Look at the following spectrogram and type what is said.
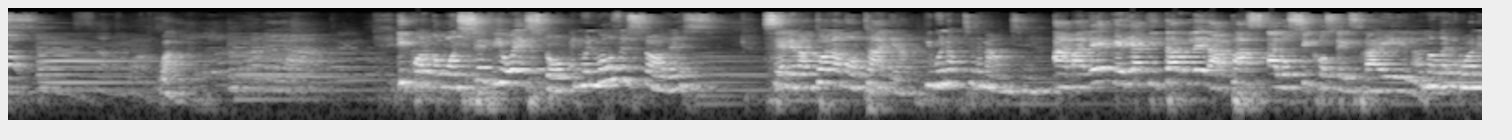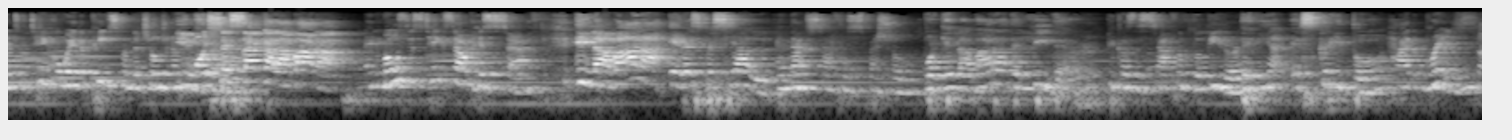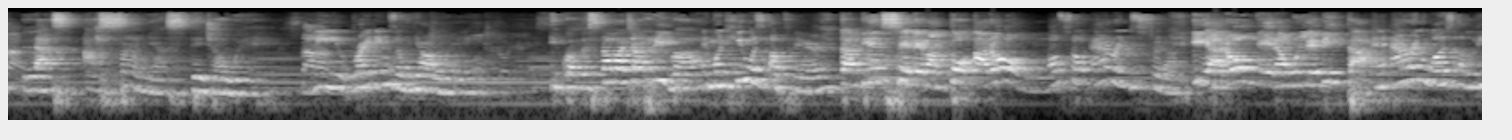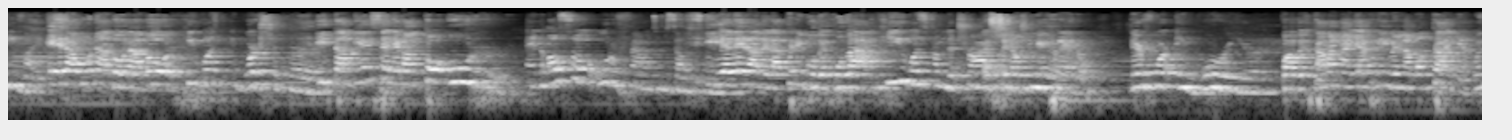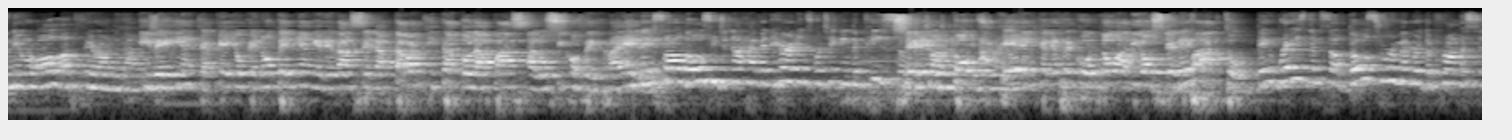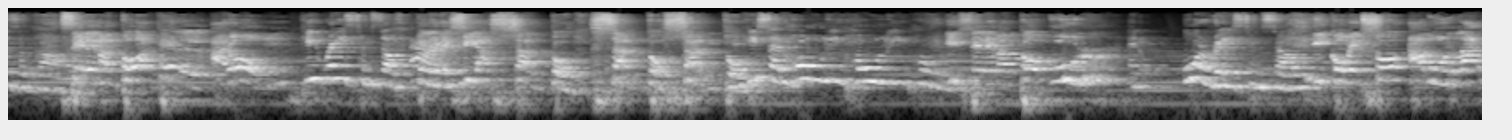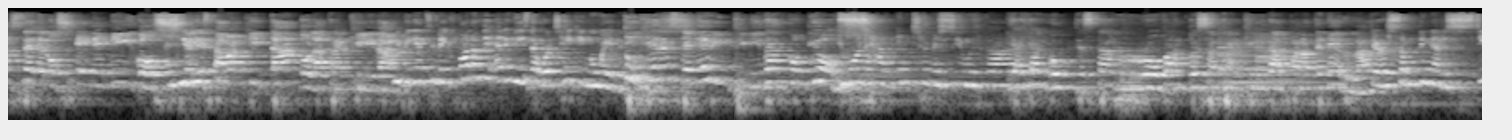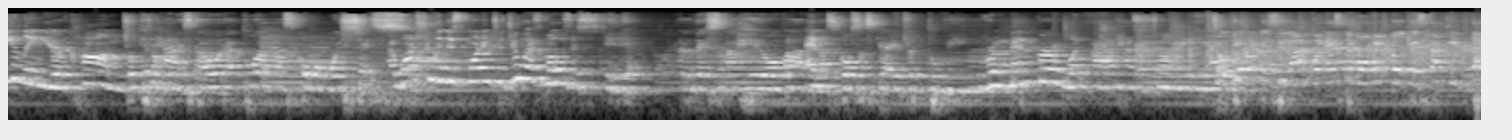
Wow. Y cuando Moisés vio esto, And when Moses saw this, se levantó a la montaña. he went up to the mountain. Amalek quería quitarle la paz a los hijos de Israel. Amalek wanted to take away the peace from the children of Y Moisés Israel. saca la vara And Moses takes out his staff, y la vara era especial and that staff was special porque la vara del líder because the staff of the leader tenía escrito had written las hazañas de Yahweh. The writings of Yahweh. Y cuando estaba allá arriba, And when he was up there, también se levantó Aarón. also Aaron stood up. Y Aarón era un levita, And Aaron was a Levite. era un adorador. He was a worshiper. Y también se levantó Ur. And also Ur found himself. Y él era de la tribu de Judá. He was from the tribe O sea, of Judah. guerrero. Therefore, a warrior. Cuando estaban allá arriba en la montaña When they were all up there on the y mountain, veían que aquellos que no tenían heredad se la estaban quitando la paz a los hijos de and they Israel. saw those who did not have inheritance were taking the peace of Se levantó Israel. aquel que le recordó a Dios del They, pacto. they raised themselves, those who remembered the promises of God. Se levantó aquel Aarón He raised himself, que decía santo, santo, santo. and he said, himself, y comenzó a burlarse de los enemigos que le estaban quitando la he tranquilidad. began to make fun of the enemies that were taking away the Tú quieres tener intimidad con Dios. You want to have intimacy with Y God? hay algo que te está robando esa tranquilidad para tenerla. There's something that is stealing your calm Yo quiero que en esta hora tú hagas como Moisés. I want you in this morning to do as Moses Y did. Recuerdes a Jehová de And- las cosas que ha hecho en tu vida. Remember what God has done in your Yo quiero life. decir algo en este momento te está quitando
